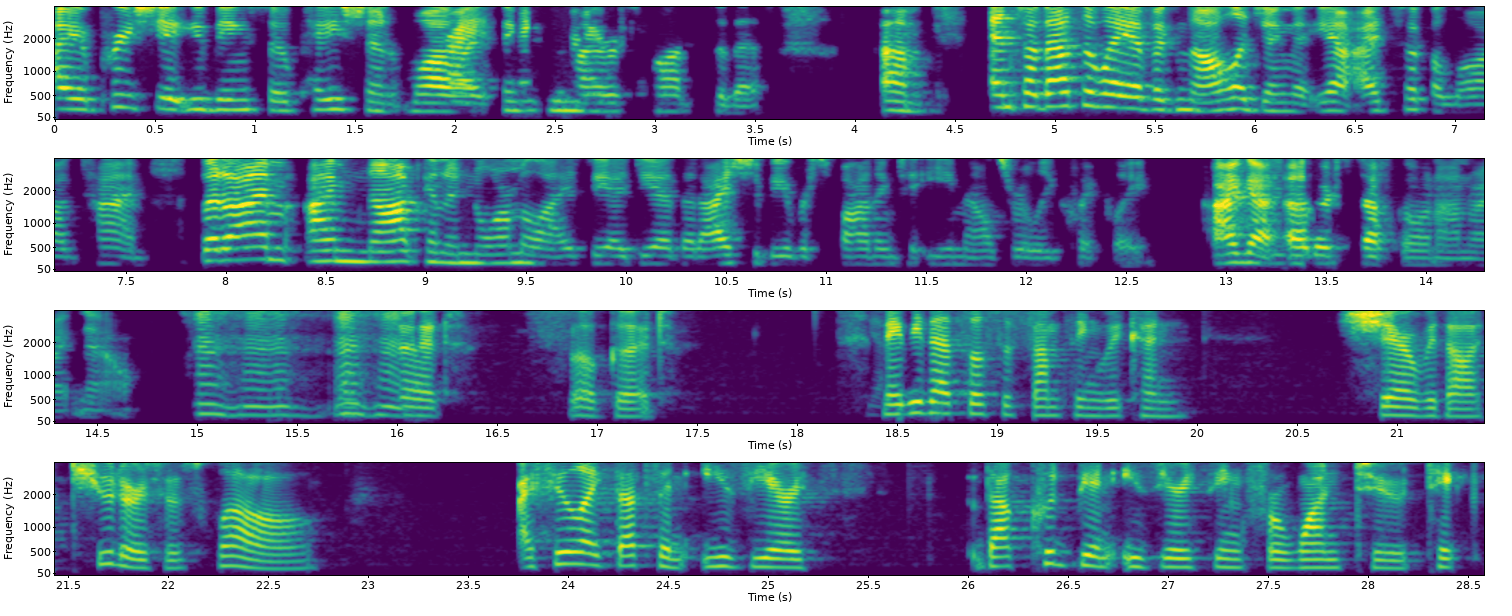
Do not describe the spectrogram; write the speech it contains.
I appreciate you being so patient while right. I think through my response to this. Um, and so that's a way of acknowledging that, yeah, I took a long time, but I'm I'm not going to normalize the idea that I should be responding to emails really quickly. I got mm-hmm. other stuff going on right now. Mm-hmm. That's mm-hmm. good. So good. Yeah. Maybe that's also something we can share with our tutors as well. I feel like that's an easier th- that could be an easier thing for one to take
